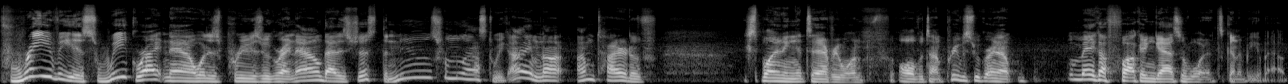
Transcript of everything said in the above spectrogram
previous week right now. What is previous week right now? That is just the news from last week. I am not, I'm tired of explaining it to everyone all the time. Previous week right now, make a fucking guess of what it's going to be about.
